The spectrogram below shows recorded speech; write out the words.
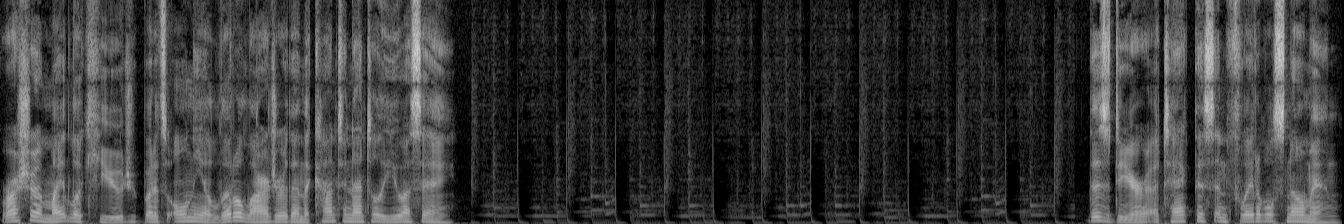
Russia might look huge, but it's only a little larger than the continental USA. This deer attacked this inflatable snowman.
